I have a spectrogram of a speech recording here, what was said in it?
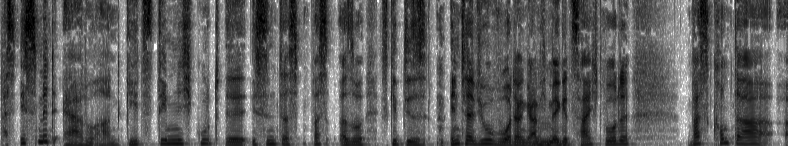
was ist mit Erdogan? Geht's dem nicht gut? Äh, sind das was? Also es gibt dieses Interview, wo er dann gar nicht mehr mhm. gezeigt wurde. Was kommt da äh,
